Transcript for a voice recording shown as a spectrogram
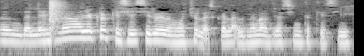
No, yo creo que sí sirve de mucho la escuela, al menos yo siento que sí.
